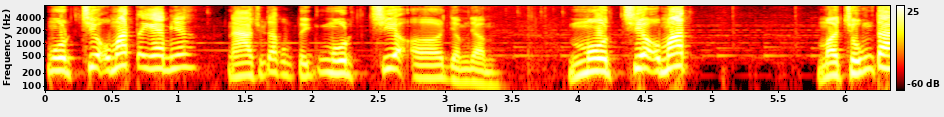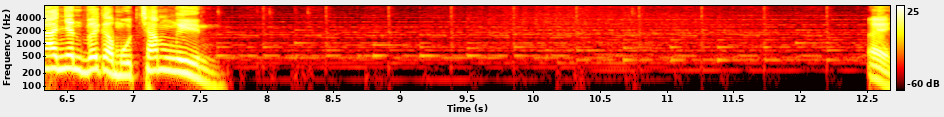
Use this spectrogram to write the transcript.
Một triệu mắt anh em nhé nào chúng ta cùng tính một triệu ờ, nhầm nhầm. Một triệu mắt mà chúng ta nhân với cả 100 nghìn. Ê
